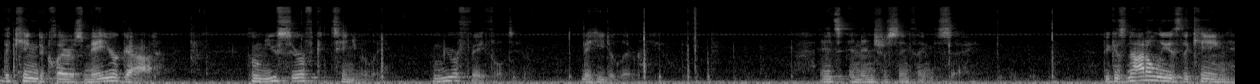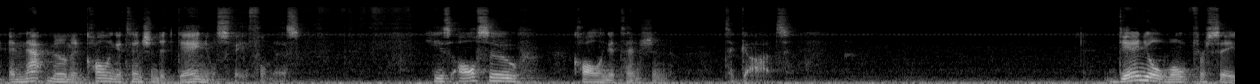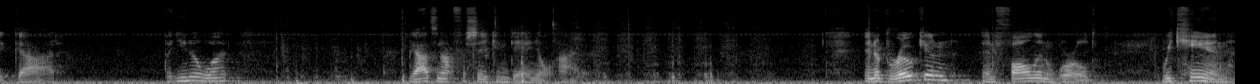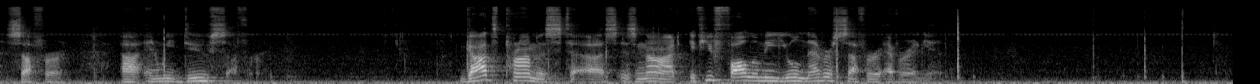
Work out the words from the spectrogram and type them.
the king declares, May your God, whom you serve continually, whom you are faithful to, may he deliver you. And it's an interesting thing to say. Because not only is the king in that moment calling attention to Daniel's faithfulness, he's also calling attention to God's. Daniel won't forsake God. But you know what? God's not forsaking Daniel either. In a broken and fallen world, we can suffer, uh, and we do suffer. God's promise to us is not, if you follow me, you'll never suffer ever again.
